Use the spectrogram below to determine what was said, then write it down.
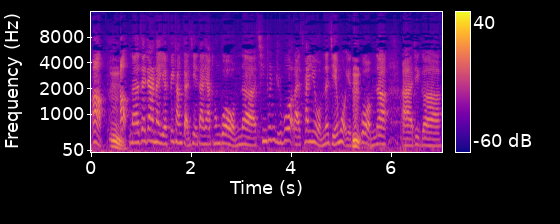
啊？嗯。好，那在这儿呢，也非常感谢大家通过我们的青春直播来参与我们的节目，也通过我们的啊这个。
